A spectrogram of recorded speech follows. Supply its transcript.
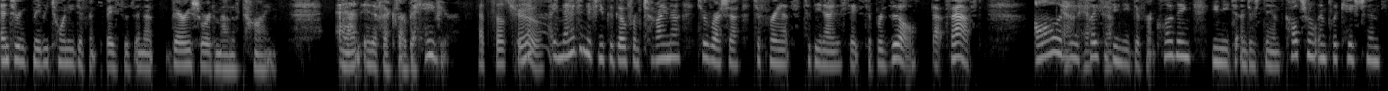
entering maybe 20 different spaces in a very short amount of time. And it affects our behavior. That's so true. Yeah. Imagine if you could go from China to Russia to France to the United States to Brazil that fast. All of Yeah, these yeah, places, you need different clothing. You need to understand cultural implications.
